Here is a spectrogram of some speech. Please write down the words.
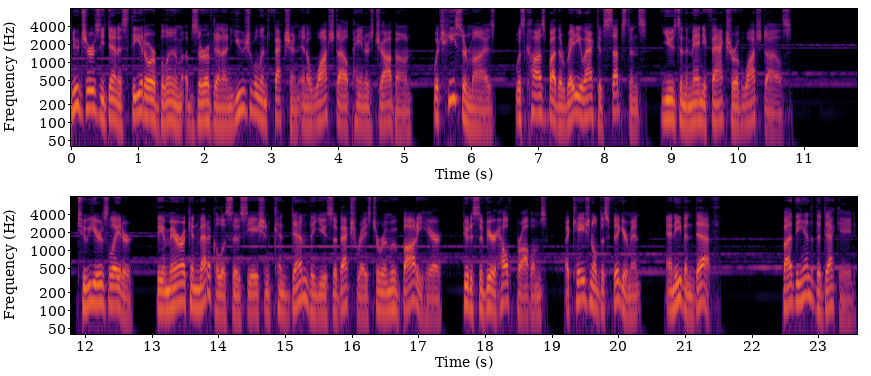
New Jersey dentist Theodore Blum observed an unusual infection in a watch dial painter's jawbone, which he surmised was caused by the radioactive substance used in the manufacture of watch dials. Two years later, the American Medical Association condemned the use of x-rays to remove body hair due to severe health problems, occasional disfigurement, and even death. By the end of the decade,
